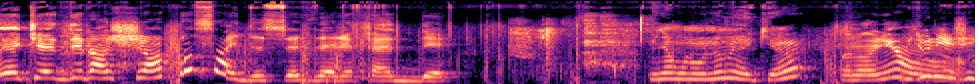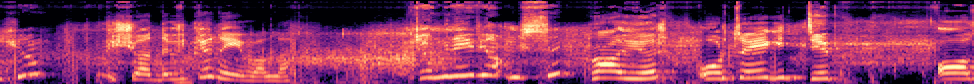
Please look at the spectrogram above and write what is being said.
E kendini aşağı atmasaydın Sezer efendi. Yine bunu oynamayak ya. Ben oynuyorum. Video niye çekiyorum? Şu anda videodayım valla. Kendine ev yapmışsın. Hayır. Ortaya gittim. Al.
